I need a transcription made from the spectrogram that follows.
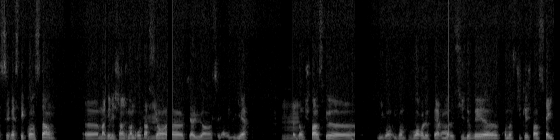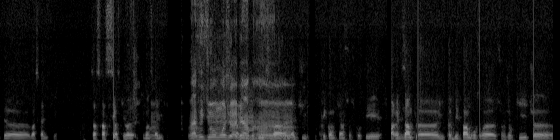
c'est resté constant malgré les changements de rotation mhm. qu'il y a eu en saison régulière. Mhm. donc je pense que ils vont, ils vont pouvoir le faire. Moi, si je devrais pronostiquer, je pense que State va se qualifier. Ça sera State qui, va, qui vont se qualifier. Ouais, effectivement, moi, j'aurais bien. Il, a, très confiant sur ce côté. Par exemple, euh, il peut défendre sur, euh, sur Jokic. Euh,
